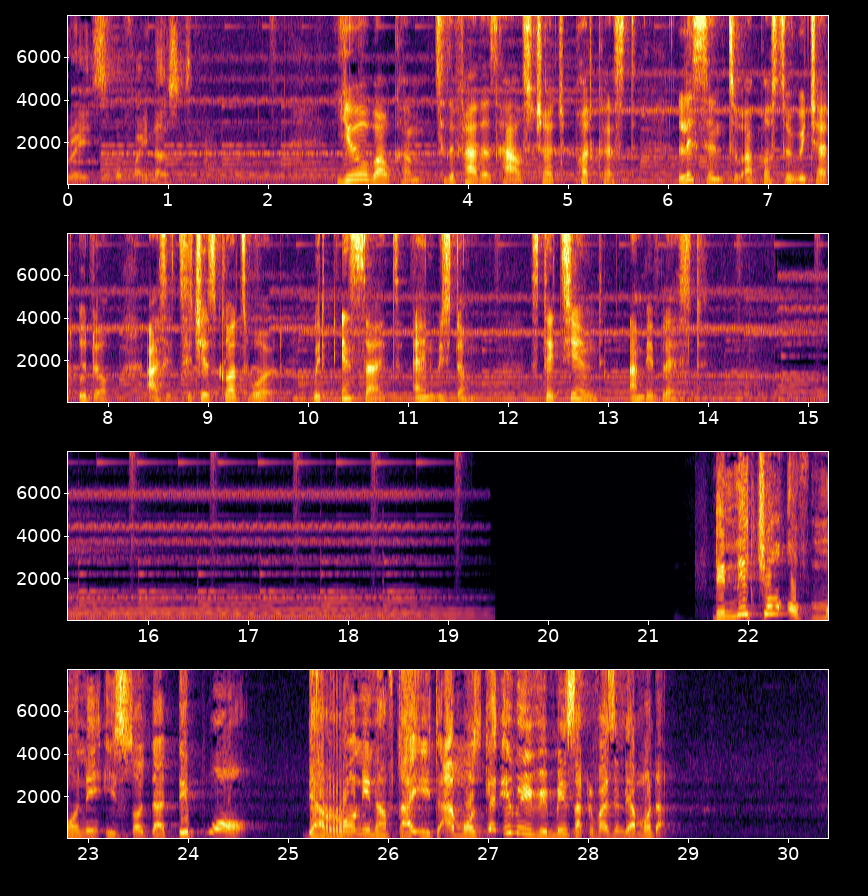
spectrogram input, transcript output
grace for finances. You're welcome to the Father's House Church podcast. Listen to Apostle Richard Udoh as he teaches God's Word with insight and wisdom. Stay tuned and be blessed. The nature of money is such that the poor, they are running after it. I must get, even if it means sacrificing their mother.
